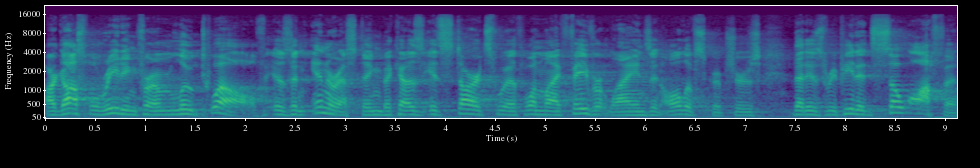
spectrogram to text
Our gospel reading from Luke 12 is an interesting because it starts with one of my favorite lines in all of scriptures that is repeated so often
